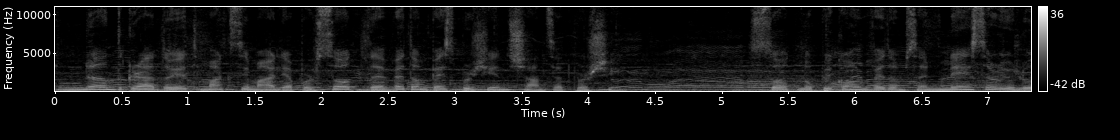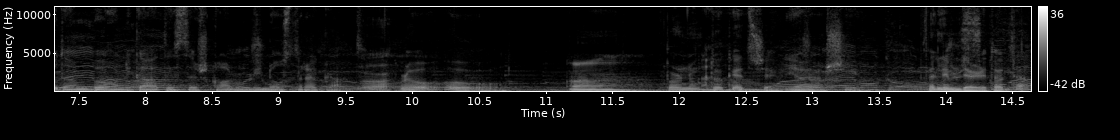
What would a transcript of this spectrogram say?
9 grad do jetë maksimalja për sot dhe vetëm 5% shanset për shi. Sot nuk pikon vetëm se nesër ju lutem bëhuni gati se shkon minus 3 grad. Ah. Oh. Ah. Por nuk do ketë shi. Jo, jo, shi. Faleminderit Olta.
